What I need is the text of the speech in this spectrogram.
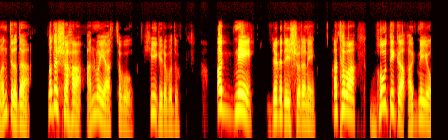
ಮಂತ್ರದ ಪದಶಃ ಅನ್ವಯಾರ್ಥವು ಹೀಗಿರುವುದು ಅಗ್ನೇ ಜಗದೀಶ್ವರನೇ ಅಥವಾ ಭೌತಿಕ ಅಗ್ನಿಯು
